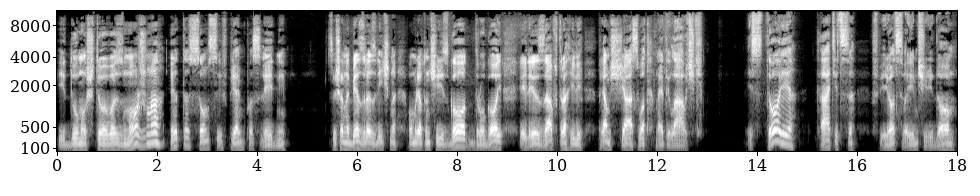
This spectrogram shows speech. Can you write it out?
и думал, что, возможно, это солнце и впрямь последнее. Совершенно безразлично, умрет он через год, другой, или завтра, или прямо сейчас, вот на этой лавочке. История катится вперед своим чередом.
